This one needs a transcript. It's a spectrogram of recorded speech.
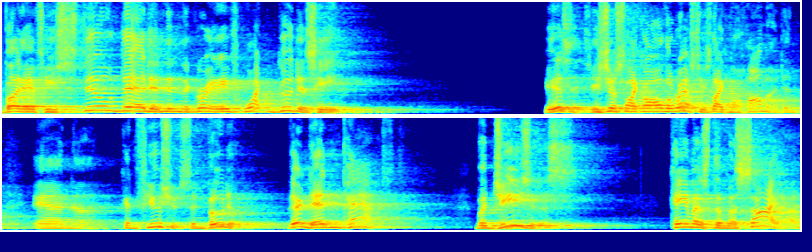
But if he's still dead and in the grave, what good is he? He isn't. He's just like all the rest. He's like Muhammad and, and uh, Confucius and Buddha. They're dead and past. But Jesus came as the Messiah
